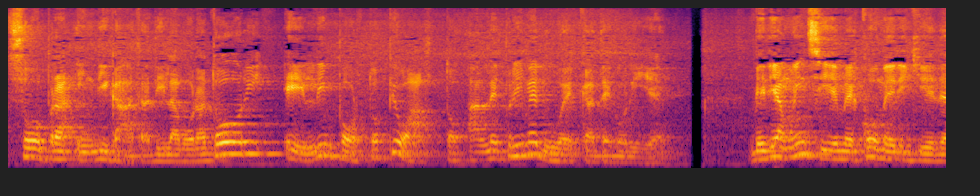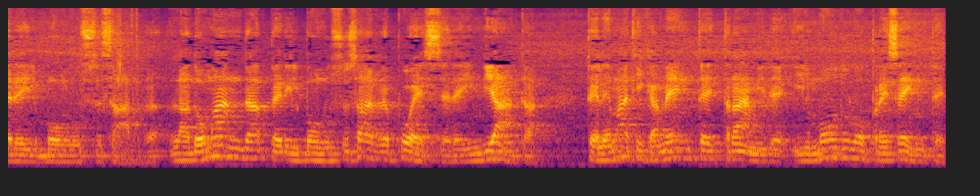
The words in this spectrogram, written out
sopra indicata di lavoratori e l'importo più alto alle prime due categorie. Vediamo insieme come richiedere il bonus SAR. La domanda per il bonus SAR può essere inviata telematicamente tramite il modulo presente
